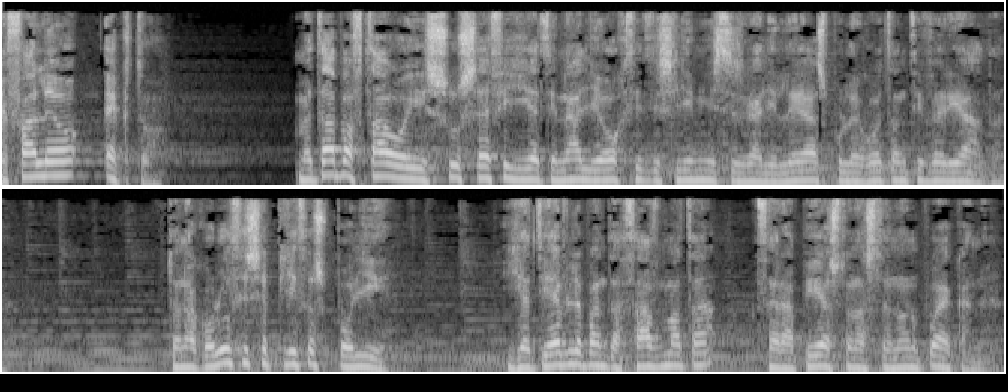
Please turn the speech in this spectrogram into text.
Κεφάλαιο έκτο. Μετά από αυτά ο Ιησούς έφυγε για την άλλη όχθη της λίμνης της Γαλιλαίας που λεγόταν Τιβεριάδα. Τον ακολούθησε πλήθος πολύ, γιατί έβλεπαν τα θαύματα θεραπείας των ασθενών που έκανε.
